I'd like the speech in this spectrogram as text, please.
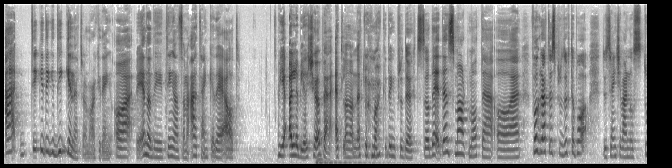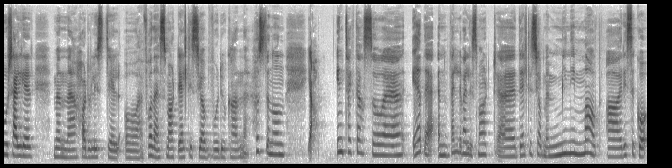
Jeg digger, digger, digger network marketing. Og en av de tingene som jeg tenker, det er at vi alle blir å kjøpe et eller annet network marketing-produkt. Så det, det, er en smart måte å uh, få gratis produkter på. Du trenger ikke være noen storselger, men uh, har du lyst til å få deg en smart deltidsjobb hvor du kan høste noen ja, inntekter, så uh, er det en veldig veldig smart deltidsjobb med minimalt av risiko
